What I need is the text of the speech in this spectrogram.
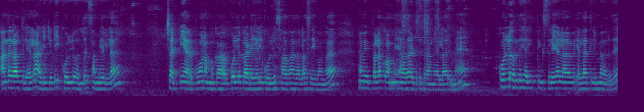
அந்த காலத்துல எல்லாம் அடிக்கடி கொள்ளு வந்து சமையலில் சட்னி அரைப்போம் நம்ம க கொள்ளு கடையல் கொள்ளு சாதம் இதெல்லாம் செய்வாங்க. நம்ம இப்போல்லாம் கம்மியாக தான் எடுத்துக்கிறாங்க எல்லாருமே. கொள்ளு வந்து ஹெல்த் மிக்ஸ்லேயே எல்லா எல்லாத்துலேயுமே வருது.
